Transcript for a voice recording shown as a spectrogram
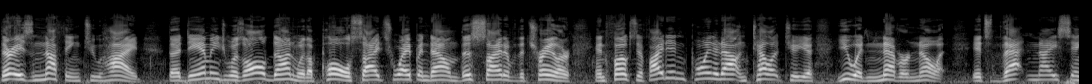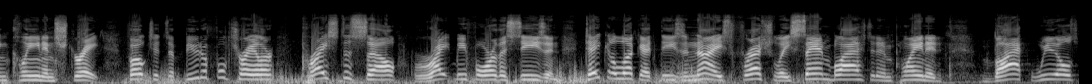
There is nothing to hide. The damage was all done with a pole side swiping down this side of the trailer. And folks, if I didn't point it out and tell it to you, you would never know it. It's that nice and clean and straight. Folks, it's a beautiful trailer, priced to sell right before the season. Take a look at these nice, freshly sandblasted and painted black wheels.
